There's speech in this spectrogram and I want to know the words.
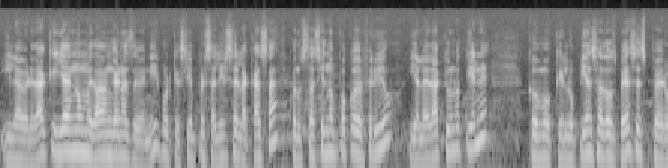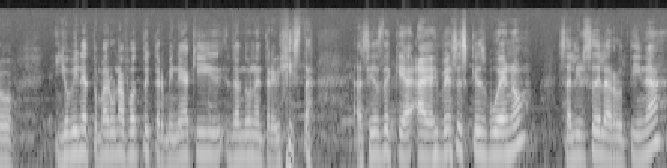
y la verdad que ya no me daban ganas de venir porque siempre salirse de la casa cuando está haciendo un poco de frío y a la edad que uno tiene, como que lo piensa dos veces, pero yo vine a tomar una foto y terminé aquí dando una entrevista. Así es de que hay veces que es bueno salirse de la rutina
